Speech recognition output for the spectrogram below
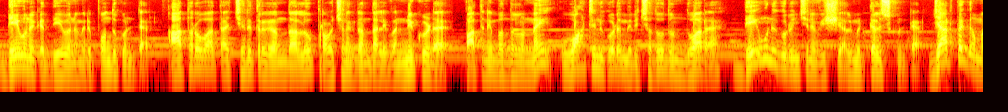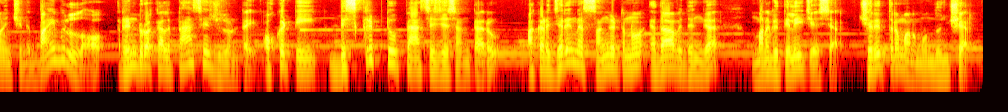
దేవుని యొక్క మీరు పొందుకుంటారు. ఆ తర్వాత చరిత్ర గ్రంథాలు ప్రవచన గ్రంథాలు ఇవన్నీ కూడా పాత నిబంధనలు ఉన్నాయి వాటిని కూడా మీరు చదవడం ద్వారా దేవుని గురించిన విషయాలు మీరు తెలుసుకుంటారు. జాగ్రత్తగా గమనించండి. బైబిల్లో రెండు రకాల ప్యాసేజీలు ఉంటాయి ఒకటి డిస్క్రిప్టివ్ ప్యాసేజెస్ అంటారు. అక్కడ జరిగిన సంఘటన యథావిధంగా మనకు తెలియజేశారు. చరిత్ర మన ముందు ఉంచారు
